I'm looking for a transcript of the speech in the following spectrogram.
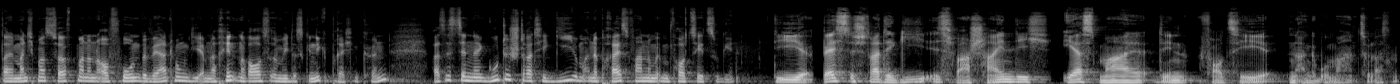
weil manchmal surft man dann auf hohen Bewertungen, die einem nach hinten raus irgendwie das Genick brechen können. Was ist denn eine gute Strategie, um eine Preisverhandlung mit dem VC zu gehen? Die beste Strategie ist wahrscheinlich erstmal den VC ein Angebot machen zu lassen.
